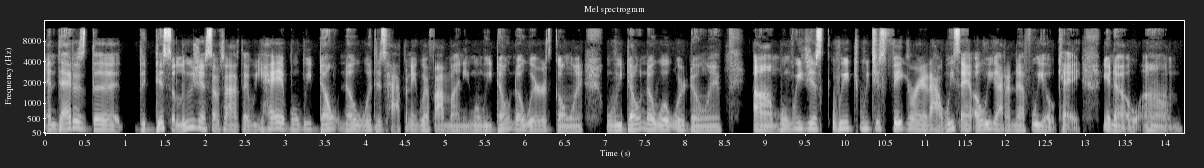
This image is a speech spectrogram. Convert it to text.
And that is the the disillusion sometimes that we have when we don't know what is happening with our money, when we don't know where it's going, when we don't know what we're doing, um, when we just we we just figuring it out. We saying, "Oh, we got enough, we okay," you know. Um,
